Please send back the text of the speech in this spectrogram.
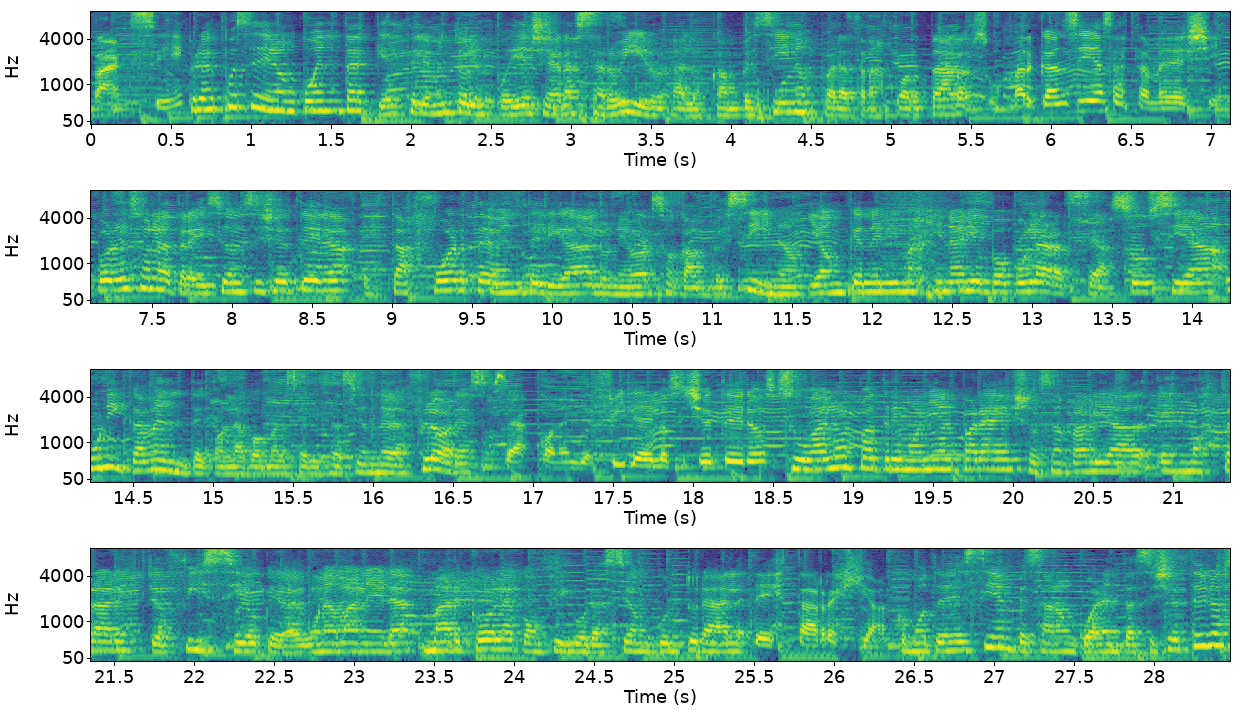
taxi. Pero después se dieron cuenta que este elemento les podía llegar a servir a los campesinos para transportar sus mercancías hasta Medellín. Por eso la tradición silletera está fuertemente ligada al universo campesino y aunque en el imaginario popular se asocia únicamente con la comercialización de las flores, o sea, con el desfile de los silleteros, su valor patrimonial para ellos en realidad es mostrar este oficio que de alguna manera marcó la configuración cultural de esta región. Como te decía, empezaron 40 silleteros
